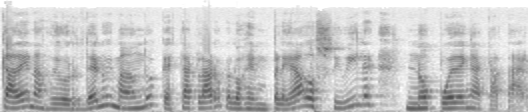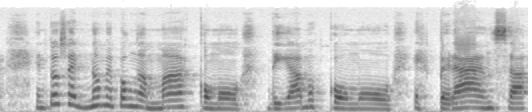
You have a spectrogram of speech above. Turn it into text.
cadenas de ordeno y mando que está claro que los empleados civiles no pueden acatar. Entonces no me pongan más como, digamos, como esperanza,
